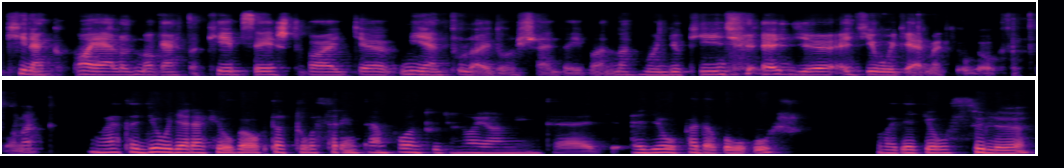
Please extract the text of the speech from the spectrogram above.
kinek ajánlod magát a képzést, vagy milyen tulajdonságai vannak mondjuk így egy, egy jó gyermekjoga oktatónak? Hát egy jó gyerekjoga oktató szerintem pont ugyanolyan, mint egy, egy jó pedagógus, vagy egy jó szülő.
